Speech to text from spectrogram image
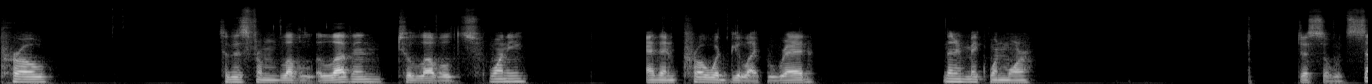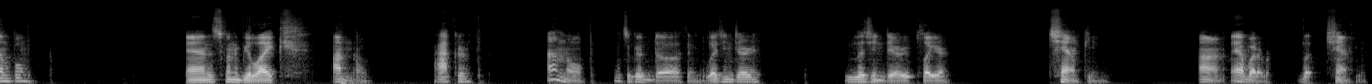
pro. So this is from level 11 to level 20. And then pro would be like red. Then I make one more just so it's simple. And it's going to be like, I don't know, hacker. I don't know. What's a good uh, thing? Legendary. legendary player, champion. Um, yeah, whatever. Champion.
